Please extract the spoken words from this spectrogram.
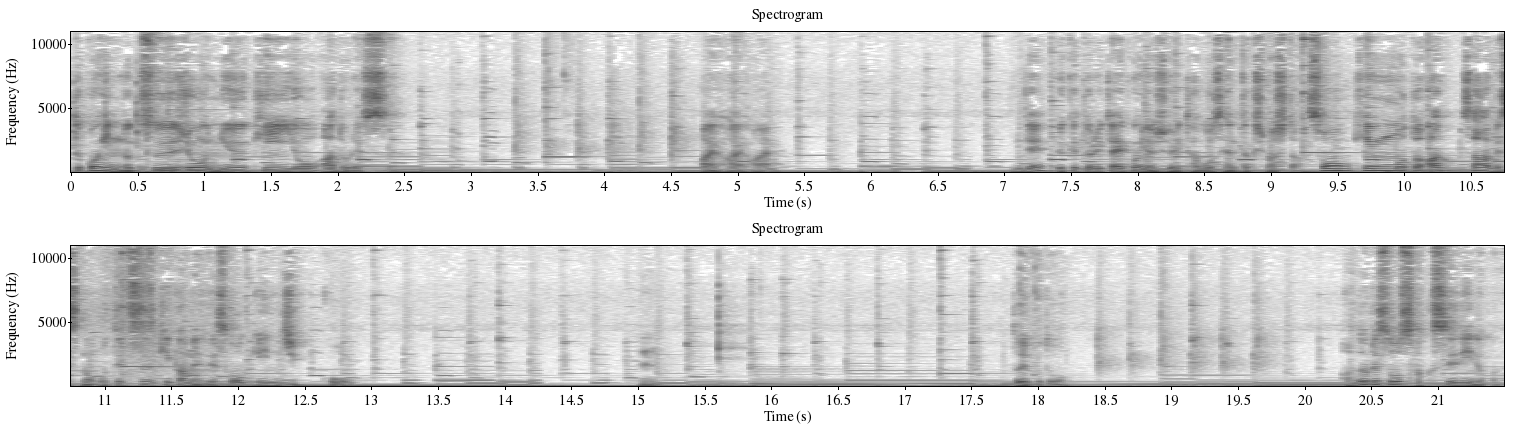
トコインの通常入金用アドレス。はいはいはい。で、受け取りたいコインの種類タブを選択しました。送金元サービスのお手続き画面で送金実行。ん？どういうこと？アドレスを作成でいいのかな？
